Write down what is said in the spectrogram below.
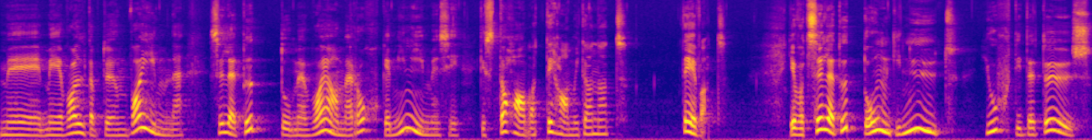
me, meie valdav töö on vaimne, selle tõttu me vajame rohkem inimesi, kes tahavad teha, mida nad teevad. ja vot selle tõttu ongi nüüd juhtide töös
